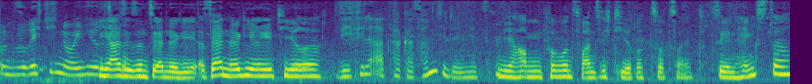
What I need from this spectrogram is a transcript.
und so richtig neugierig Ja, sie gucken. sind sehr neugierige, sehr neugierige Tiere. Wie viele Alpakas haben Sie denn jetzt? Wir haben 25 Tiere zurzeit. Zehn Hengste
